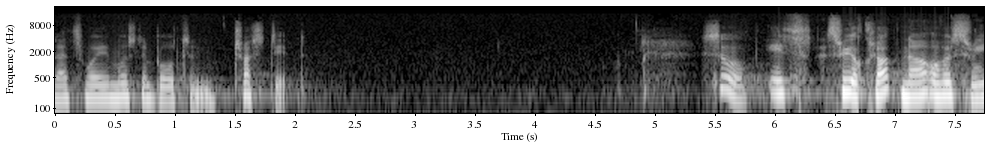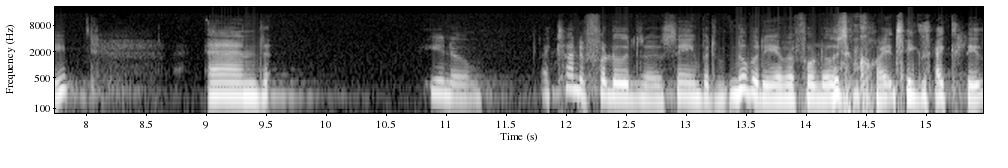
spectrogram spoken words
That's why most important. Trust it. So it's three o'clock now, over three. And, you know, I kind of followed the saying, but nobody ever followed quite exactly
